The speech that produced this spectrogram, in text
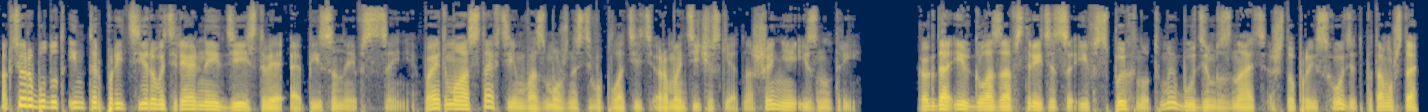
Актеры будут интерпретировать реальные действия, описанные в сцене, поэтому оставьте им возможность воплотить романтические отношения изнутри. Когда их глаза встретятся и вспыхнут, мы будем знать, что происходит, потому что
